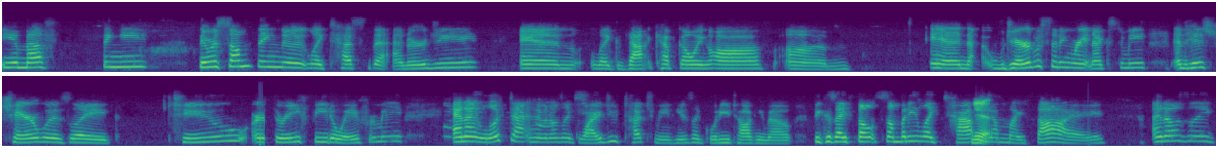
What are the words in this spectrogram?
emf thingy there was something to like test the energy and like that kept going off um and jared was sitting right next to me and his chair was like two or three feet away from me and I looked at him and I was like, Why'd you touch me? And he was like, What are you talking about? Because I felt somebody like tap me on my thigh. And I was like,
